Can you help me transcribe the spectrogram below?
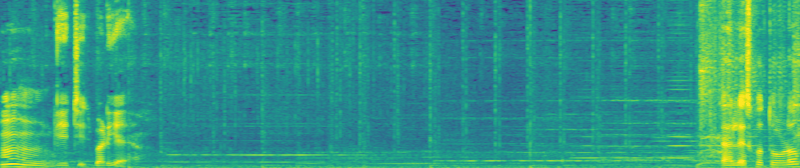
हम्म, ये चीज़ बढ़िया है। पहले इसको तोड़ो।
